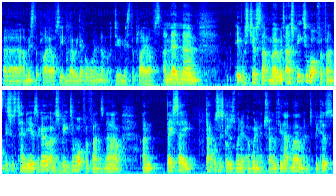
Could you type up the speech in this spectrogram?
Uh, I miss the playoffs, even though we never won in them. I do miss the playoffs, and then um, it was just that moment. And I speak to Watford fans. This was ten years ago, and I speak to Watford fans now, and they say that was as good as winning, winning a trophy that moment because.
